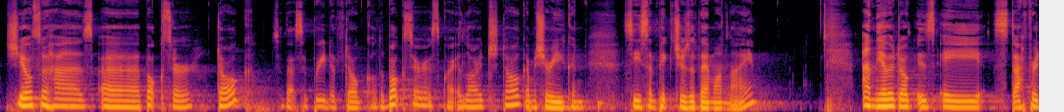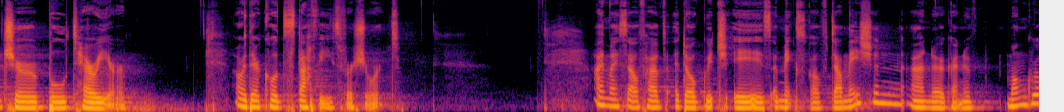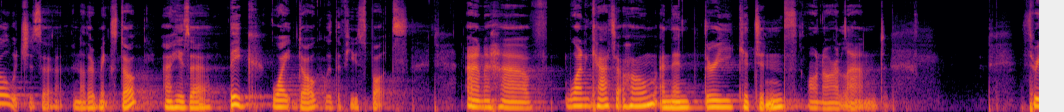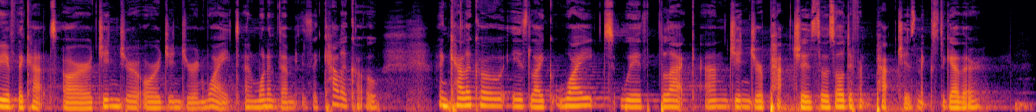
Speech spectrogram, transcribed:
She also has a boxer dog. So, that's a breed of dog called a boxer. It's quite a large dog. I'm sure you can see some pictures of them online. And the other dog is a Staffordshire Bull Terrier or they're called staffies for short. I myself have a dog which is a mix of Dalmatian and a kind of mongrel, which is a, another mixed dog. Uh, he's a big white dog with a few spots. And I have one cat at home and then three kittens on our land. Three of the cats are ginger or ginger and white, and one of them is a calico, and calico is like white with black and ginger patches, so it's all different patches mixed together.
